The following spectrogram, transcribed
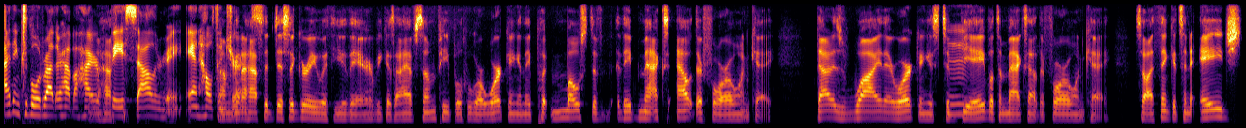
I think people would rather have a higher have to- base salary and health insurance. I'm going to have to disagree with you there because I have some people who are working and they put most of they max out their 401k. That is why they're working is to Mm. be able to max out their 401k. So I think it's an age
